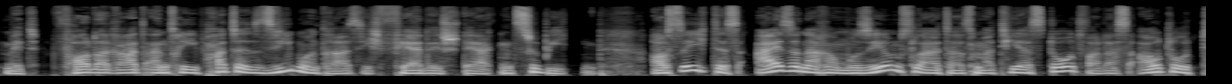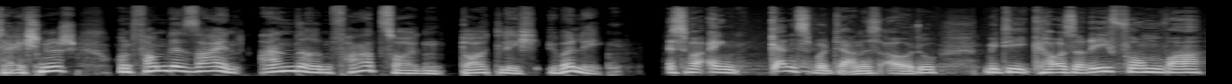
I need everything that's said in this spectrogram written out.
mit Vorderradantrieb hatte 37 Pferdestärken zu bieten. Aus Sicht des Eisenacher Museumsleiters Matthias Doth war das Auto technisch und vom Design anderen Fahrzeugen deutlich überlegen. Es war ein ganz modernes Auto. Mit die Karosserieform war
